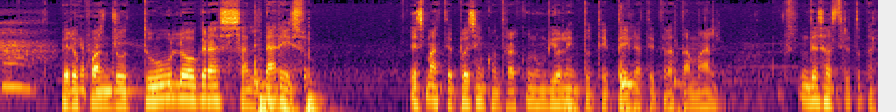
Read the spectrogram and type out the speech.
Pero cuando tú logras saldar eso, es más, te puedes encontrar con un violento, te pega, te trata mal, es un desastre total.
